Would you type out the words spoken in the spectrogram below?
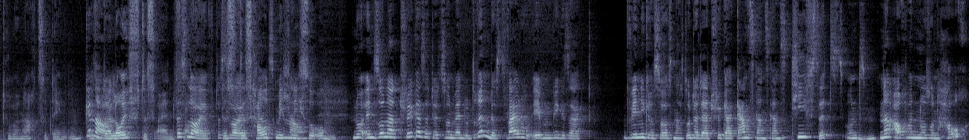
drüber nachzudenken. Also genau. Also da läuft es einfach. Das läuft, das, das läuft. Das haut mich genau. nicht so um. Nur in so einer Trigger-Situation, wenn du drin bist, weil du eben, wie gesagt, wenig Ressourcen hast oder der Trigger ganz, ganz, ganz tief sitzt und mhm. ne, auch wenn nur so ein Hauch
